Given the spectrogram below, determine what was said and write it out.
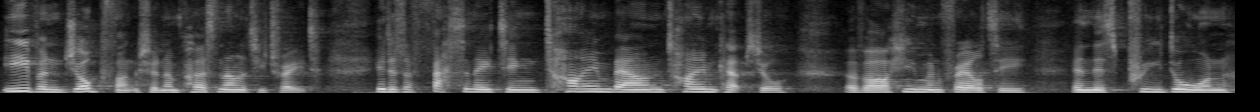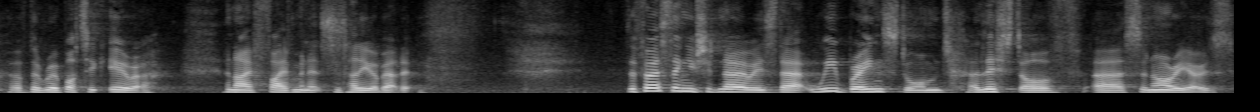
even job function and personality trait. It is a fascinating, time bound time capsule of our human frailty in this pre dawn of the robotic era. And I have five minutes to tell you about it. The first thing you should know is that we brainstormed a list of uh, scenarios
